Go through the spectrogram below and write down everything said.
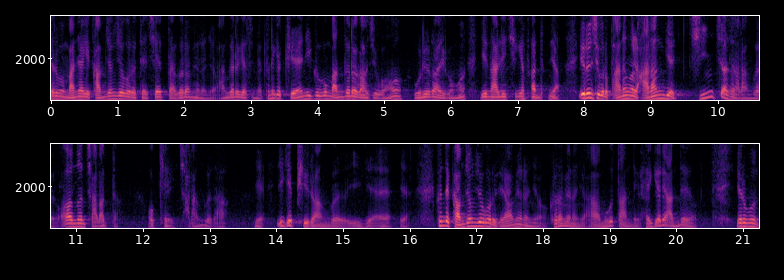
여러분 만약에 감정적으로 대처했다 그러면은요 안 그러겠습니까? 그러니까 괜히 그거 만들어 가지고 어? 우리로 알고 이 난리치게 만드냐 이런 식으로 반응을 안 한 게 진짜 잘한 거예요. 아넌 잘했다. 오케이 잘한 거다. 예, 이게 필요한 거예요. 이게. 예. 근데 감정적으로 대하면은요. 그러면은요. 아무것도 안 돼요. 해결이 안 돼요. 여러분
